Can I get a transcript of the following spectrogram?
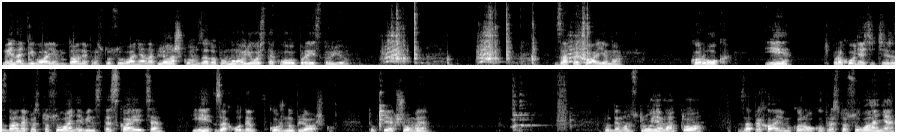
Ми надіваємо дане пристосування на пляшку за допомогою ось такого пристрою. Запихаємо корок і, проходячи через дане пристосування, він стискається і заходить в кожну пляшку. Тобто, якщо ми продемонструємо, то запихаємо корок у пристосування,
